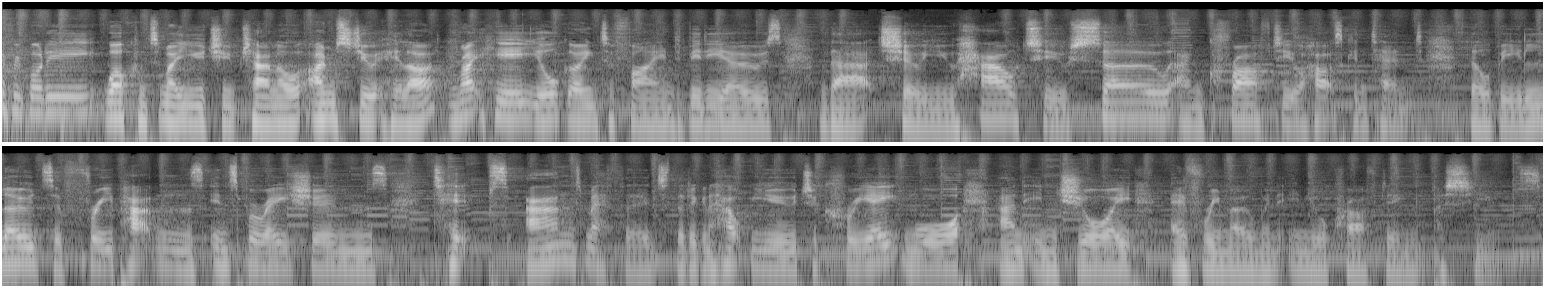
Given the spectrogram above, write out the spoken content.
everybody, welcome to my YouTube channel. I'm Stuart Hillard. Right here you're going to find videos that show you how to sew and craft to your heart's content. There'll be loads of free patterns, inspirations, tips and methods that are going to help you to create more and enjoy every moment in your crafting pursuits.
